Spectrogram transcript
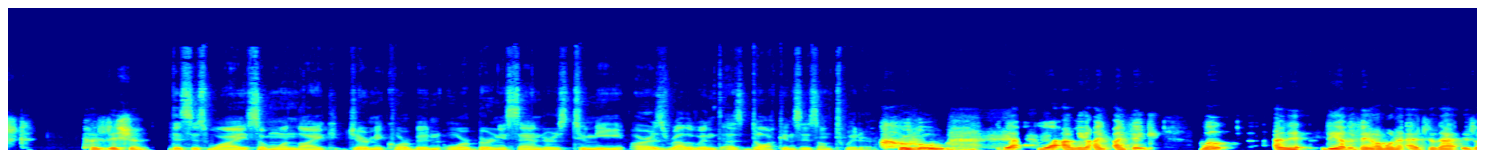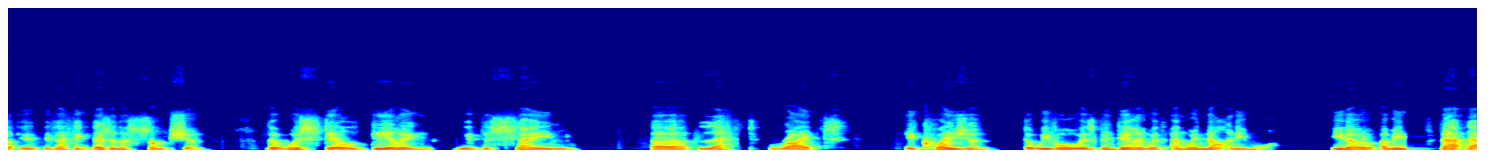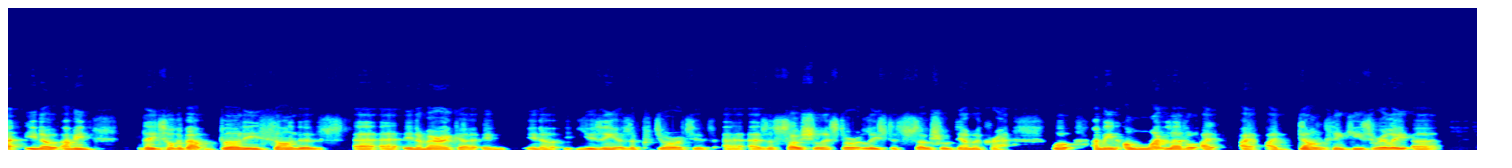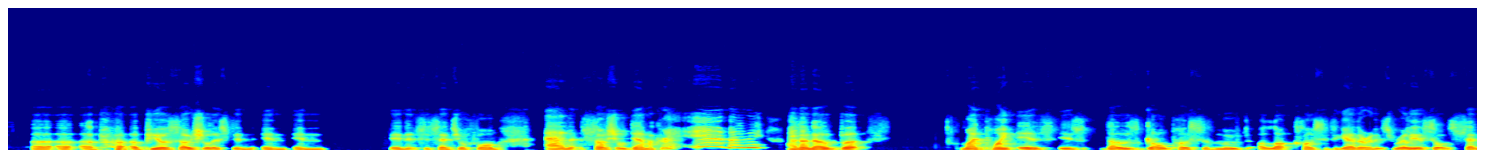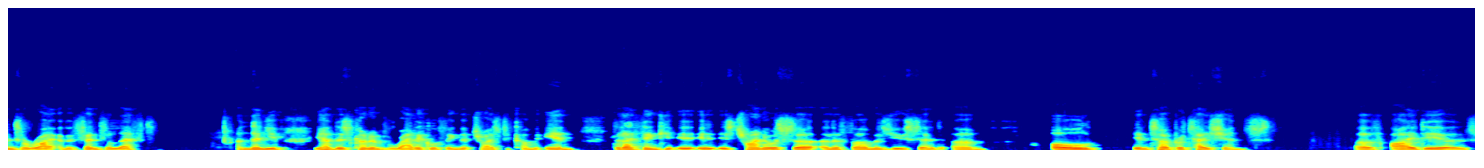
position. This is why someone like Jeremy Corbyn or Bernie Sanders, to me, are as relevant as Dawkins is on Twitter. Ooh, yeah, yeah. I mean, I, I think, well, and the other thing I want to add to that is, is I think there's an assumption that we're still dealing with the same uh, left right equation that we've always been dealing with, and we're not anymore. You know, I mean that that you know, I mean, they talk about Bernie Sanders uh, uh, in America in you know using it as a pejorative uh, as a socialist or at least a social democrat. Well, I mean, on one level, I I, I don't think he's really a, a, a, a pure socialist in in in in its essential form, and social democrat, yeah, maybe. I don't know, but my point is is those goalposts have moved a lot closer together and it's really a sort of center right and a center left and then you you have this kind of radical thing that tries to come in that i think is trying to assert and affirm as you said um, old interpretations of ideas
